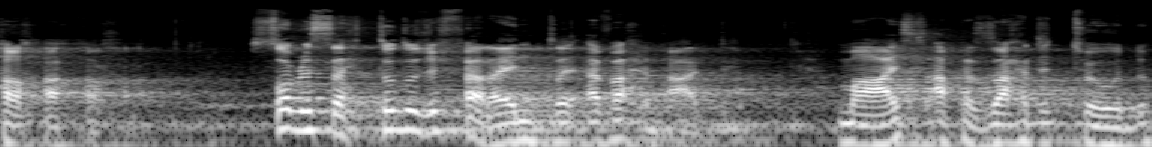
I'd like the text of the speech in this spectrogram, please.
Sobre ser tudo diferente é verdade. Mas, apesar de tudo,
